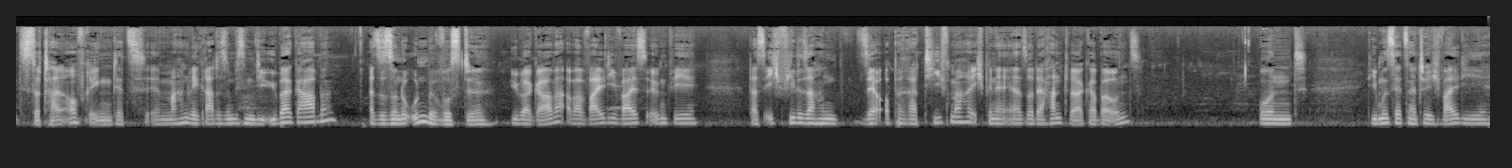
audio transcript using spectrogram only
das ist total aufregend. Jetzt äh, machen wir gerade so ein bisschen die Übergabe. Also so eine unbewusste Übergabe. Aber weil die weiß irgendwie, dass ich viele Sachen sehr operativ mache. Ich bin ja eher so der Handwerker bei uns. Und die muss jetzt natürlich, weil die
